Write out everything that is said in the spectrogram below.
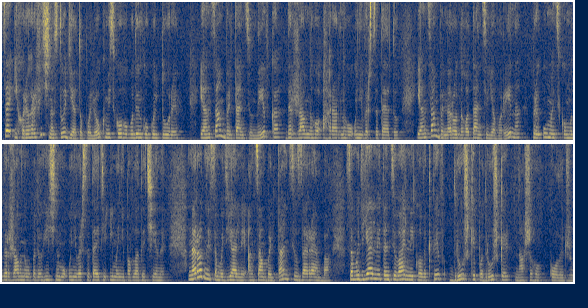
Це і хореографічна студія Топольок міського будинку культури, і ансамбль танцю Нивка Державного аграрного університету, і ансамбль народного танцю Яворина при Уманському державному педагогічному університеті імені Павла Тичини, народний самодіяльний ансамбль танцю Заремба, самодіяльний танцювальний колектив Дружки-подружки нашого коледжу.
